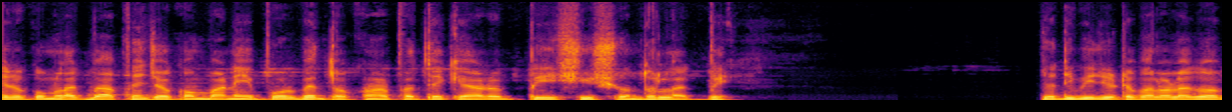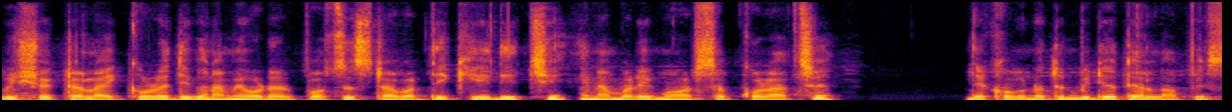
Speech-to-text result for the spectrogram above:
এরকম লাগবে, আপনি যখন বানিয়ে পড়বেন তখন আপনার থেকে আরও বেশি সুন্দর লাগবে। যদি ভিডিওটা ভালো লাগে অবশ্যই একটা লাইক করে দিবেন, আমি অর্ডার প্রসেসটা আবার দেখিয়ে দিচ্ছি। এই নাম্বারে হোয়াটসঅ্যাপ করা আছে। দেখাবো নতুন ভিডিওতে আল্লাহ হাফেজ।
